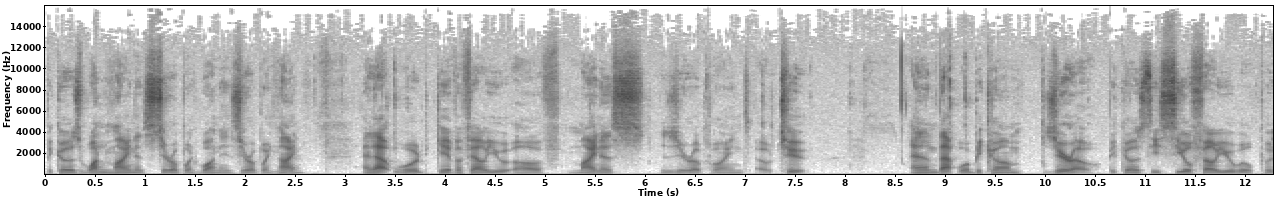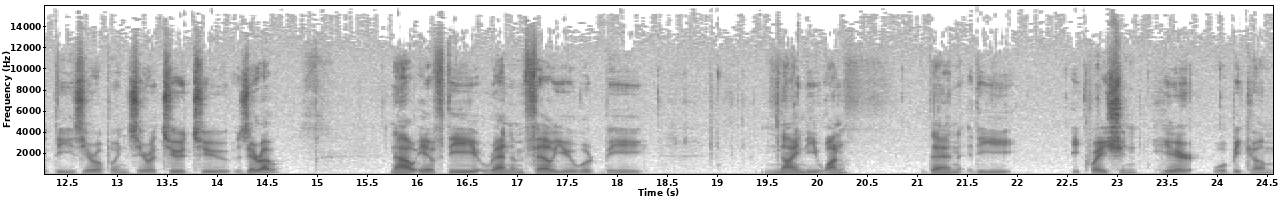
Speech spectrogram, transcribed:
because 1 minus 0.1 is 0.9 and that would give a value of minus 0.02 and that will become 0 because the ceil value will put the 0.02 to 0. Now if the random value would be 91 then the equation here will become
